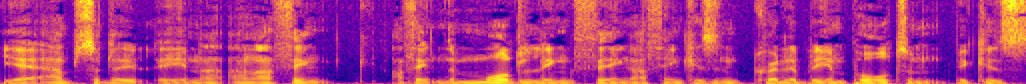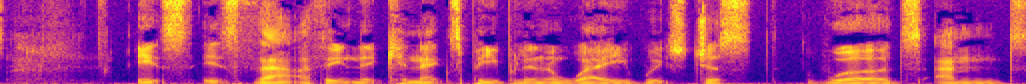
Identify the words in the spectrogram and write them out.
Yeah, absolutely, and I, and I think I think the modelling thing I think is incredibly important because it's it's that I think that connects people in a way which just words and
